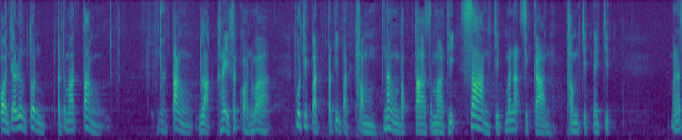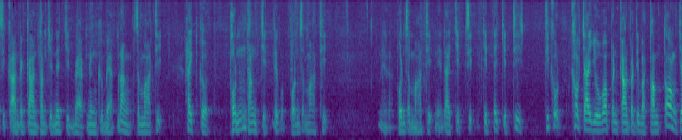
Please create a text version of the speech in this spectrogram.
ก่อนจะเริ่มต้นอาตมาตั้งตั้งหลักให้ซะก่อนว่าผู้ที่ปฏิบัติธรรม นั่งดับตาสมาธิสร้างจิตมณสิการทำจิตในจิต มณสิการเป็นการทำจิตในจิตแบบหนึ่งคือแบบนั่งสมาธิให้เกิด ผลทางจิตเรียกว่าผลสมาธินี่แหละผลสมาธินี่ได้จิตจิตในจิตที่ที่เขาเข้าใจอยู่ว่าเป็นการปฏิบัติธรรมต้องเจ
